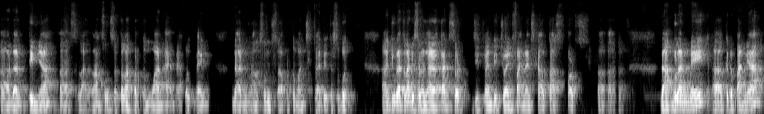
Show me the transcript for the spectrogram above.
dan timnya langsung setelah pertemuan IMF World Bank dan langsung setelah pertemuan G20 tersebut. Uh, juga telah diselenggarakan third G20 Joint Finance Health Task Force. Uh, nah, bulan Mei uh, ke depannya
